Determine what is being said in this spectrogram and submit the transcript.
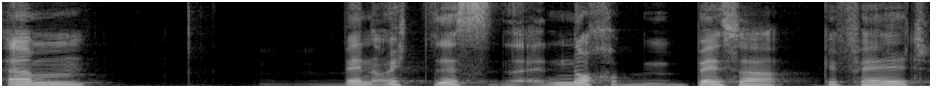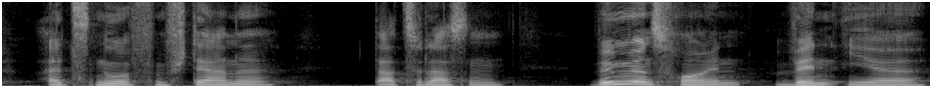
ähm, wenn euch das noch besser gefällt, als nur fünf Sterne dazulassen, würden wir uns freuen, wenn ihr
